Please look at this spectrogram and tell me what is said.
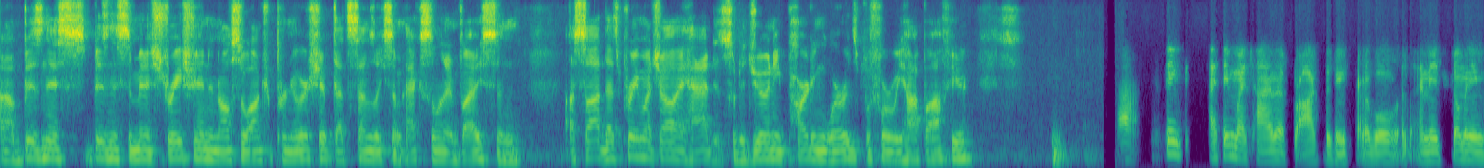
uh, business, business administration, and also entrepreneurship, that sounds like some excellent advice. And Asad, that's pretty much all I had. So, did you have any parting words before we hop off here? Uh, I think I think my time at Brock was incredible. I made so many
